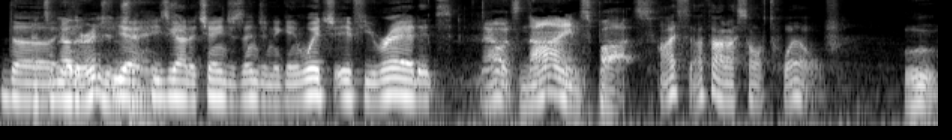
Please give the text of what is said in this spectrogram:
the That's another engine Yeah, change. he's got to change his engine again. Which, if you read, it's Now it's nine spots. I, I thought I saw twelve. Ooh,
